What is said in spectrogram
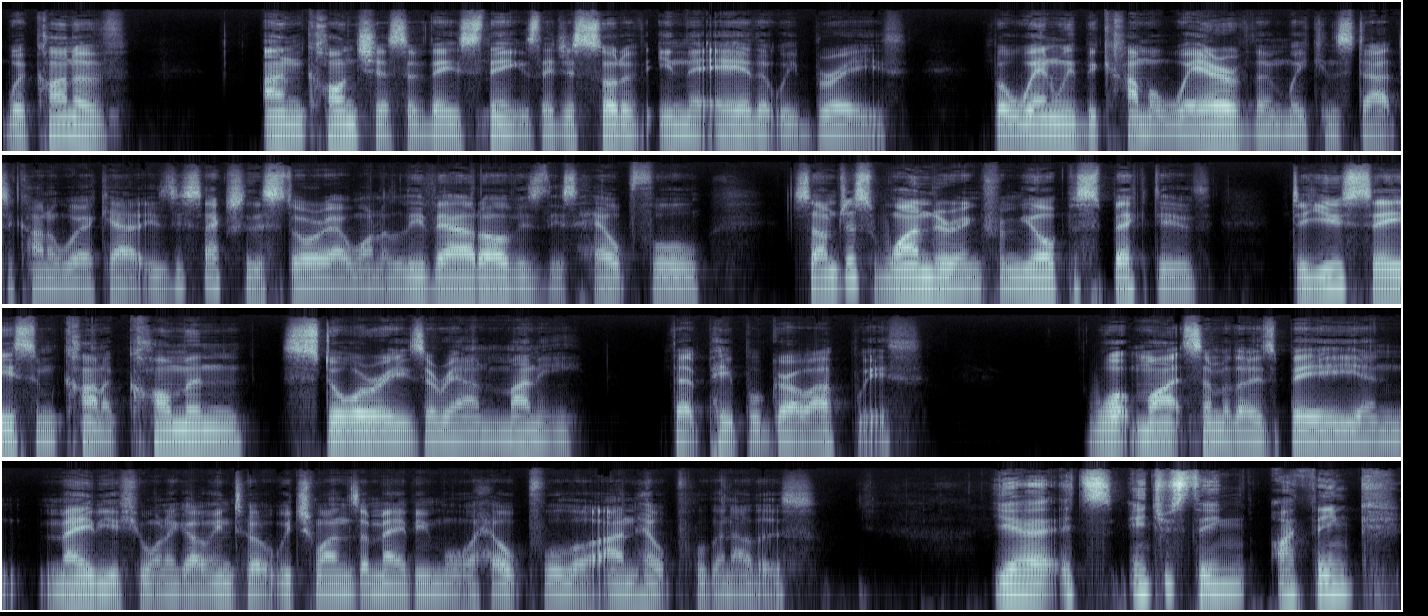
we're kind of unconscious of these things. They're just sort of in the air that we breathe. But when we become aware of them, we can start to kind of work out is this actually the story I want to live out of? Is this helpful? So I'm just wondering, from your perspective, do you see some kind of common stories around money that people grow up with? What might some of those be? And maybe if you want to go into it, which ones are maybe more helpful or unhelpful than others? Yeah, it's interesting. I think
